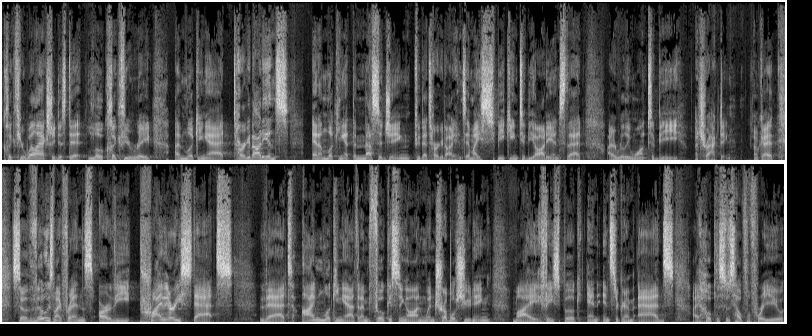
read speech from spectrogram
click through. Well, I actually just did. Low click through rate. I'm looking at target audience and I'm looking at the messaging to that target audience. Am I speaking to the audience that I really want to be attracting? Okay. So those, my friends, are the primary stats that I'm looking at, that I'm focusing on when troubleshooting my Facebook and Instagram ads. I hope this was helpful for you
